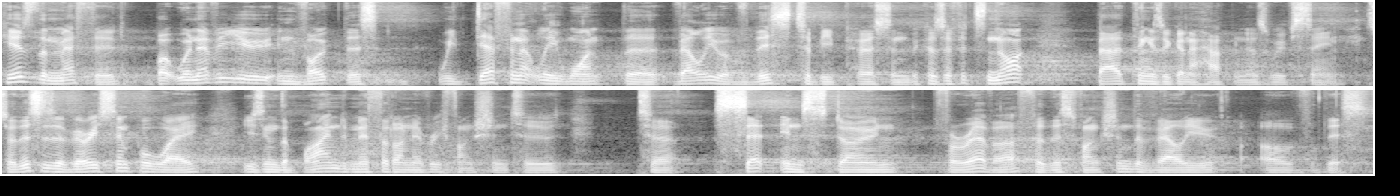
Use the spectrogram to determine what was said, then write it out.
here's the method, but whenever you invoke this, we definitely want the value of this to be person, because if it's not, bad things are going to happen, as we've seen. So this is a very simple way, using the bind method on every function, to, to set in stone forever for this function the value of this.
